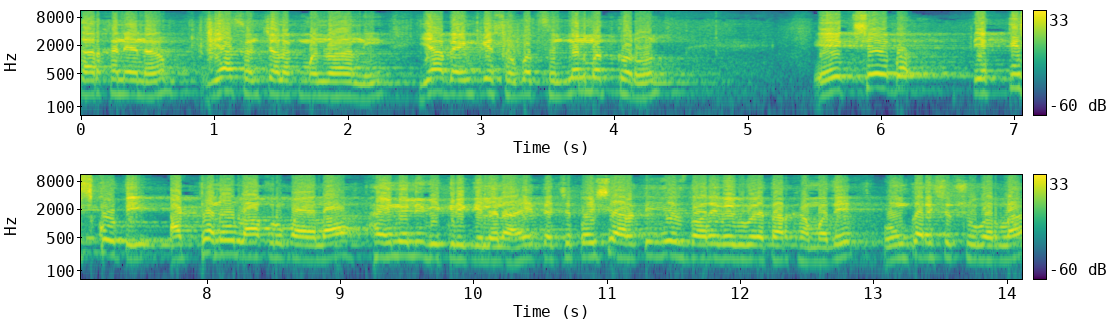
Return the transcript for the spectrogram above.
कारखान्यानं या संचालक मंडळांनी या बँकेसोबत संगनमत करून एकशे एकतीस कोटी अठ्ठ्याण्णव लाख रुपयाला फायनली विक्री केलेला आहे. त्याचे पैसे आरटीजीएसद्वारे वेगवेगळ्या तारखांमध्ये ओंकारेश्वर शुगरला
